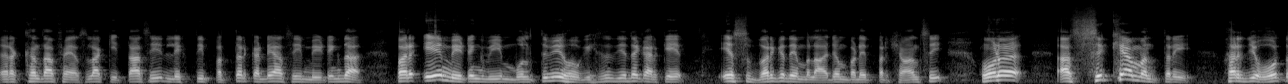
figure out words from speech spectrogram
ਰੱਖਣ ਦਾ ਫੈਸਲਾ ਕੀਤਾ ਸੀ, ਲਿਖਤੀ ਪੱਤਰ ਕੱਢਿਆ ਸੀ ਮੀਟਿੰਗ ਦਾ, ਪਰ ਇਹ ਮੀਟਿੰਗ ਵੀ ਮੁਲਤਵੀ ਹੋ ਗਈ ਸੀ, ਜਿਹਦੇ ਕਰਕੇ ਇਸ ਵਰਗ ਦੇ ਮੁਲਾਜ਼ਮ ਬੜੇ ਪਰੇਸ਼ਾਨ ਸੀ। ਹੁਣ ਸਿੱਖਿਆ ਮੰਤਰੀ ਹਰਜੋਤ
